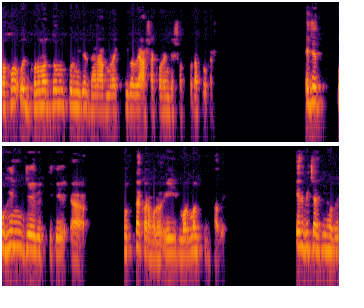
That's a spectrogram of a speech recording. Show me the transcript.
তখন ওই গণমাধ্যম কর্মীদের দ্বারা আপনারা কীভাবে আশা করেন যে সত্যটা প্রকাশ এই যে তুহিন যে ব্যক্তিকে হত্যা করা হলো এই মর্মান্তিক ভাবে এর বিচার কি হবে?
